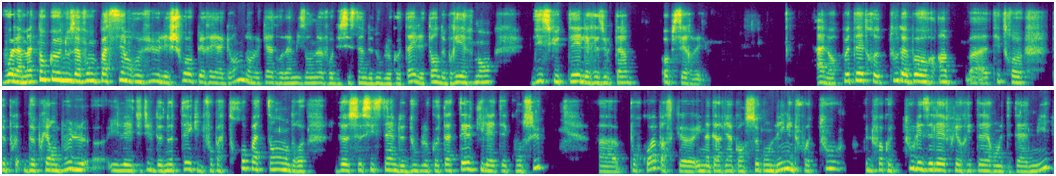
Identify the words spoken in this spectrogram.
Voilà, maintenant que nous avons passé en revue les choix opérés à Gand dans le cadre de la mise en œuvre du système de double quota, il est temps de brièvement discuter les résultats observés. Alors, peut-être tout d'abord, à titre de, préambule, il est utile de noter qu'il ne faut pas trop attendre de ce système de double quota tel qu'il a été conçu. Euh, pourquoi? Parce qu'il n'intervient qu'en seconde ligne, une fois, une fois que tous les élèves prioritaires ont été admis.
